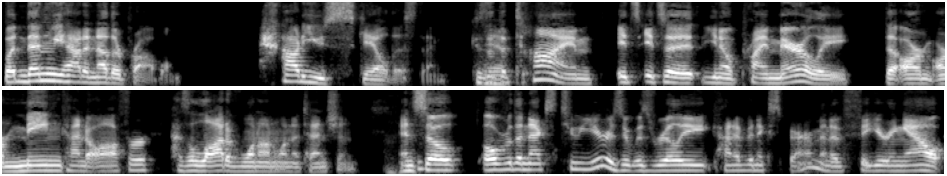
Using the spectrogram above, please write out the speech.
But then we had another problem. How do you scale this thing? Because Yeah. at the time, it's it's a you know primarily the our our main kind of offer has a lot of one-on-one attention. And so over the next two years, it was really kind of an experiment of figuring out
